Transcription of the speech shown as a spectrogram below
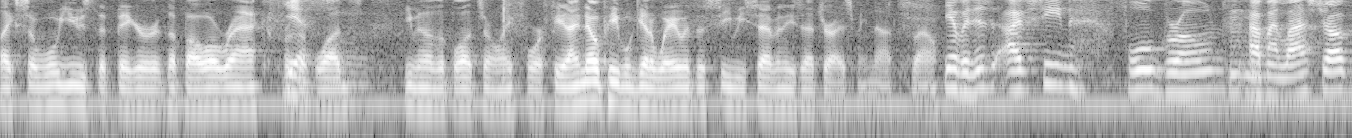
Like so, we'll use the bigger the boa rack for Yes. the bloods, even though the bloods are only four feet. I know people get away with the CB70s. That drives me nuts, though. Yeah, but this I've seen full grown at my last job.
